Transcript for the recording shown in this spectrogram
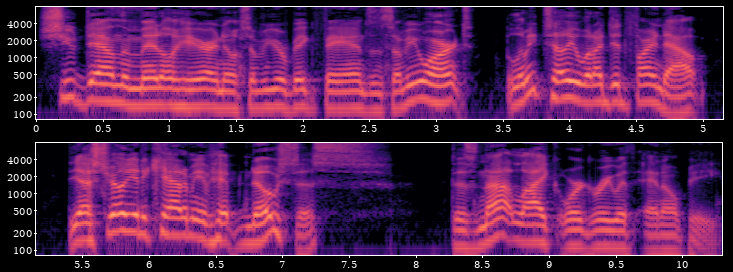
shoot down the middle here. I know some of you are big fans and some of you aren't. But let me tell you what I did find out. The Australian Academy of Hypnosis does not like or agree with NLP.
